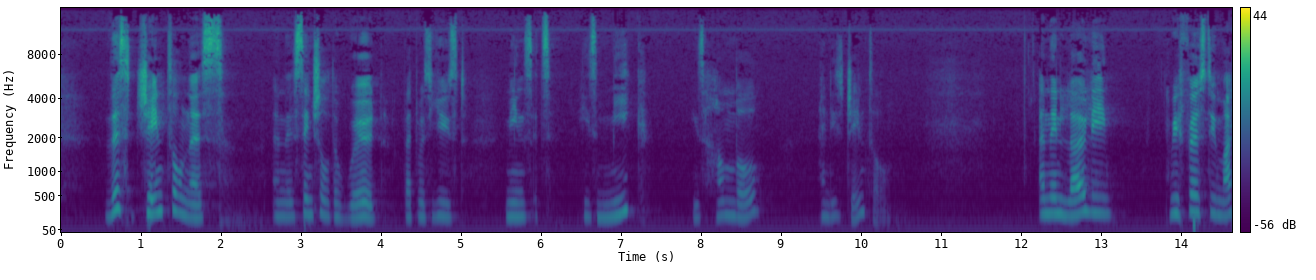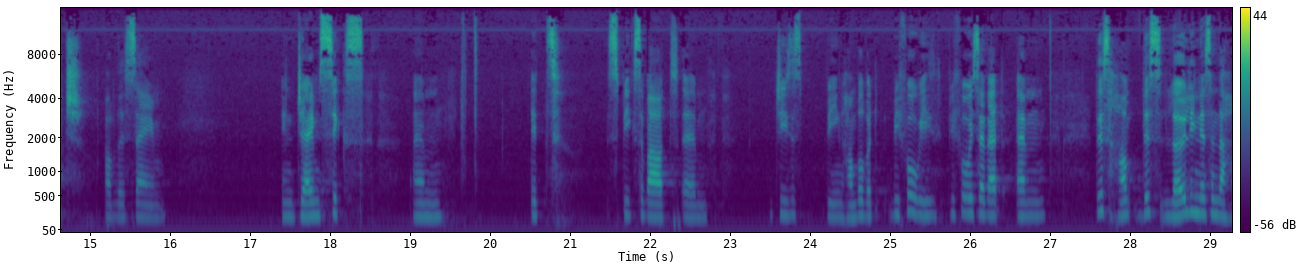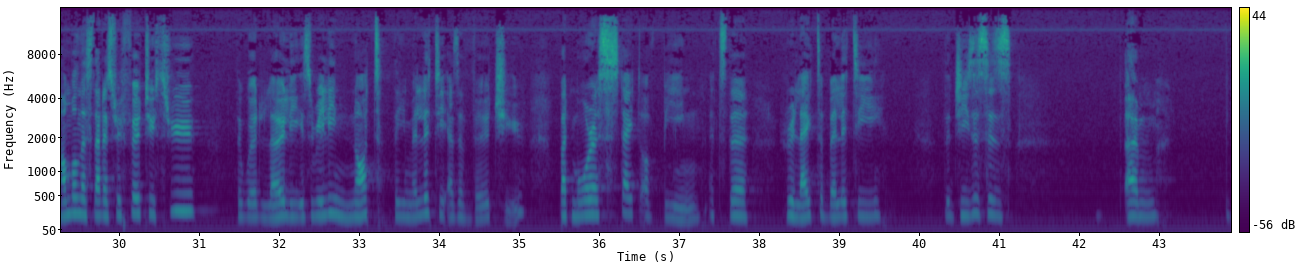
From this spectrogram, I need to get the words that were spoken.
this gentleness, and the essential the word that was used means it's he's meek, he's humble, and he's gentle. and then lowly refers to much of the same. In James 6, um, it speaks about um, Jesus being humble. But before we, before we say that, um, this, hum, this lowliness and the humbleness that is referred to through the word lowly is really not the humility as a virtue, but more a state of being. It's the relatability that Jesus is um,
